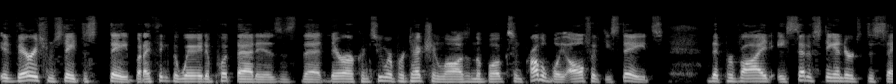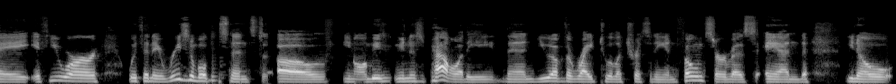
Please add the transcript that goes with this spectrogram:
it varies from state to state, but I think the way to put that is is that there are consumer protection laws in the books in probably all 50 states that provide a set of standards to say if you are within a reasonable distance of, you know, a municipality, then you have the right to electricity and phone service and, you know,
